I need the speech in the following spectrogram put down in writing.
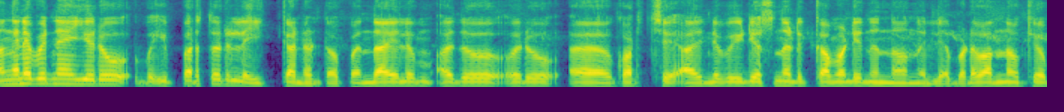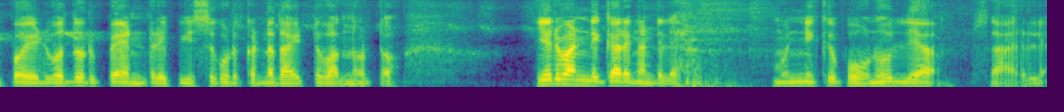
അങ്ങനെ പിന്നെ ഈ ഒരു ഇപ്പുറത്തെ ഒരു ലേക്കാണ് കേട്ടോ. അപ്പോൾ എന്തായാലും അത് ഒരു കുറച്ച് അതിന്റെ വീഡിയോസ് ഒന്നും എടുക്കാൻ വേണ്ടി നിന്നൊന്നുമില്ല. ഇവിടെ വന്ന് നോക്കിയപ്പോൾ എഴുപത് റുപ്യ എൻട്രി ഫീസ് കൊടുക്കേണ്ടതായിട്ട് വന്നു കേട്ടോ. ഈ ഒരു വണ്ടിക്കാരൻ കണ്ടില്ലേ? മുന്നിക്ക് പോണൂല്ല സാരമില്ല.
